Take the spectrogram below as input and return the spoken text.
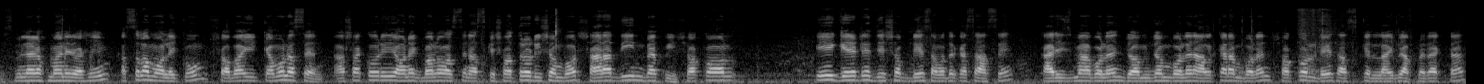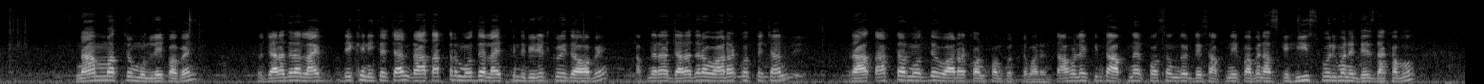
বিসমিল্লাহ রহমান রহিম। আসসালামু আলাইকুম। সবাই কেমন আছেন? আশা করি অনেক ভালো আছেন। আজকে সতেরো ডিসেম্বর সারা দিন ব্যাপী সকল এই গ্রেডের যেসব ড্রেস আমাদের কাছে আছে, কারিজমা বলেন, জমজম বলেন, আলকারাম বলেন, সকল ড্রেস আজকের লাইভে আপনারা একটা নামমাত্র মূল্যেই পাবেন। তো যারা যারা লাইভ দেখে নিতে চান, রাত আটটার মধ্যে লাইভ কিন্তু ডিলিট করে দেওয়া হবে। আপনারা যারা যারা অর্ডার করতে চান, রাত আটটার মধ্যে অর্ডার কনফার্ম করতে পারেন। তাহলে কিন্তু আপনার পছন্দের ড্রেস আপনি পাবেন। আজকে হিউজ পরিমাণে ড্রেস দেখাবো।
